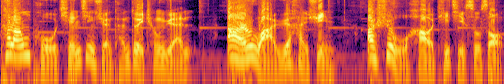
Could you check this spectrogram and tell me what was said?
特朗普前竞选团队成员阿尔瓦·约翰逊二十五号提起诉讼，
